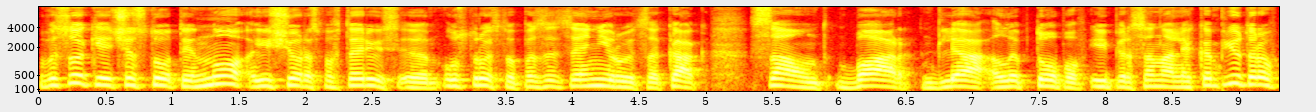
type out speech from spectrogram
высокие частоты, но, еще раз повторюсь, э, устройство позиционируется как саунд-бар для лэптопов и персональных компьютеров,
